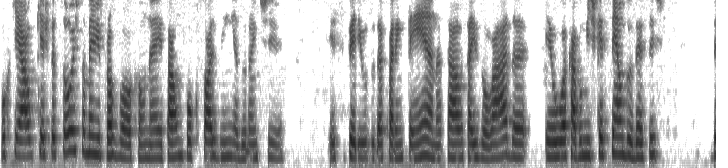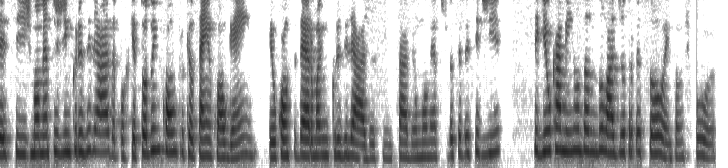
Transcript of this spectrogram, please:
Porque é algo que as pessoas também me provocam, né? E tá um pouco sozinha durante esse período da quarentena, tal, tá isolada, eu acabo me esquecendo desses desses momentos de encruzilhada, porque todo encontro que eu tenho com alguém, eu considero uma encruzilhada, assim, sabe? É um momento de você decidir seguir o caminho andando do lado de outra pessoa. Então, tipo,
